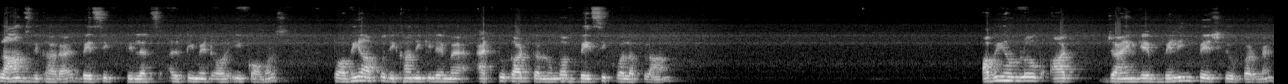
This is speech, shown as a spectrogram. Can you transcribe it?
प्लान्स दिखा रहा है बेसिक डिलक्स अल्टीमेट और ई कॉमर्स तो अभी आपको दिखाने के लिए मैं एड टू कार्ड कर लूँगा बेसिक वाला प्लान अभी हम लोग आज जाएँगे बिलिंग पेज के ऊपर में,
